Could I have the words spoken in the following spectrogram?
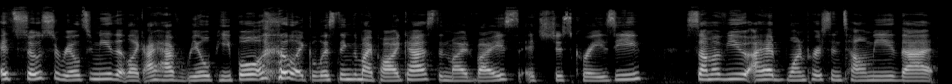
it's so surreal to me that like I have real people like listening to my podcast and my advice. It's just crazy. some of you, I had one person tell me that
